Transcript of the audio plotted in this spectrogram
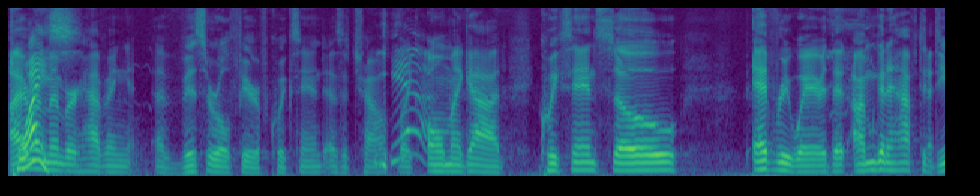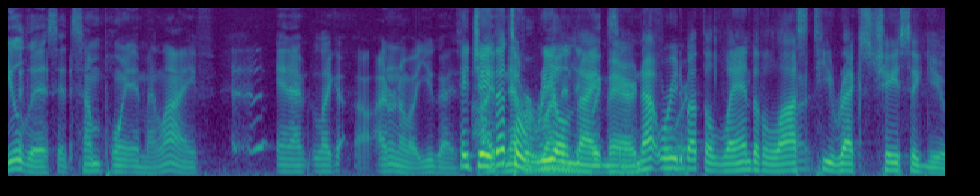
I Twice. remember having a visceral fear of quicksand as a child. Like, Yeah. oh my god, quicksand's so everywhere that I'm gonna have to deal this at some point in my life. And I'm like, I don't know about you guys. Hey Jay, I've that's a never run real into nightmare. quicksand Not worried before. about the land of the lost T Rex chasing you.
